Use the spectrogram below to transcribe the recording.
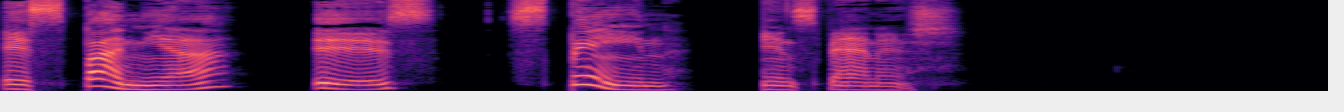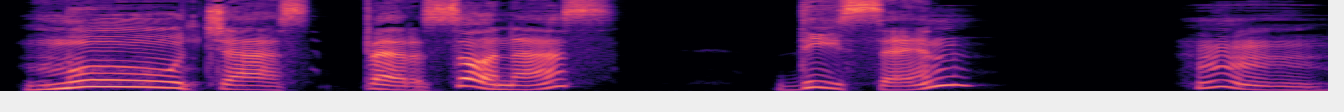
España is Spain in Spanish. Muchas personas dicen, hmm.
